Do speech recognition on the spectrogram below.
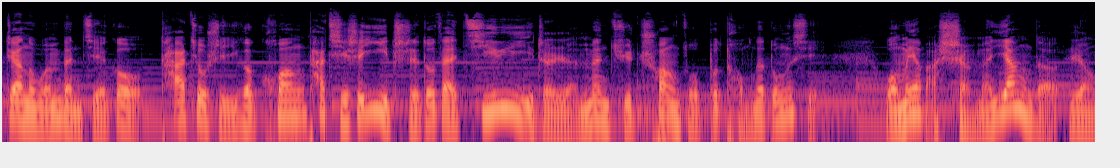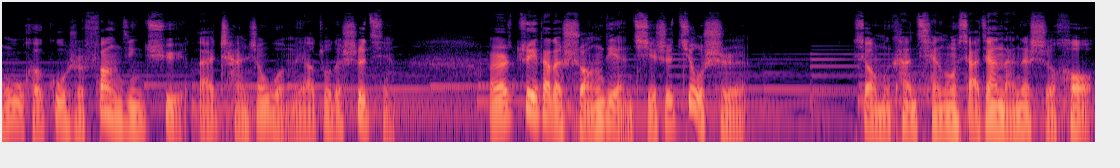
这样的文本结构，它就是一个框，它其实一直都在激励着人们去创作不同的东西。我们要把什么样的人物和故事放进去，来产生我们要做的事情。而最大的爽点，其实就是像我们看乾隆下江南的时候，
